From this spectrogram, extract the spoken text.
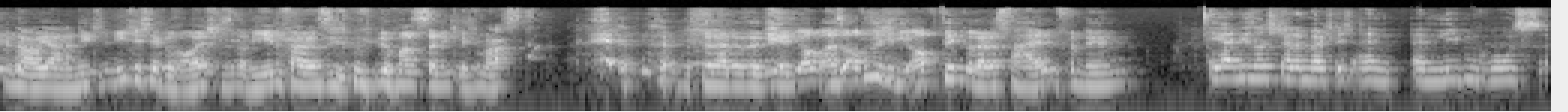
Genau, ja, niedl- niedliche Geräusche sind auf jeden Fall, wie du wie du Monster niedlich machst. Also, also offensichtlich die Optik oder das Verhalten von denen. Ja, an dieser Stelle möchte ich einen, einen lieben Gruß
